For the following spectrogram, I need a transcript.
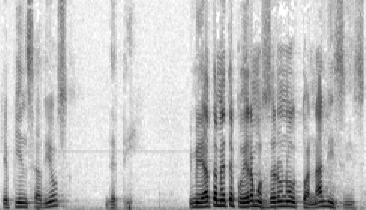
¿Qué piensa Dios de ti? Inmediatamente pudiéramos hacer un autoanálisis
